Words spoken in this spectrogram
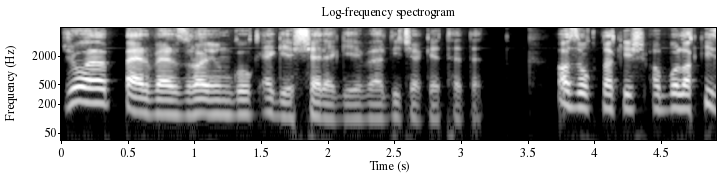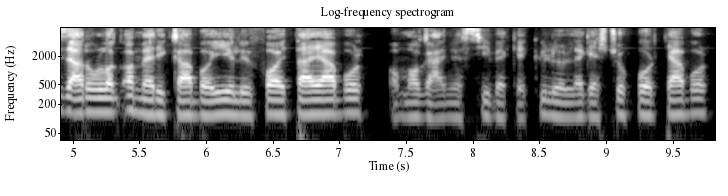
Joel perverz rajongók egész seregével dicsekedhetett. Azoknak is abból a kizárólag Amerikába élő fajtájából, a magányos szíveke különleges csoportjából,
